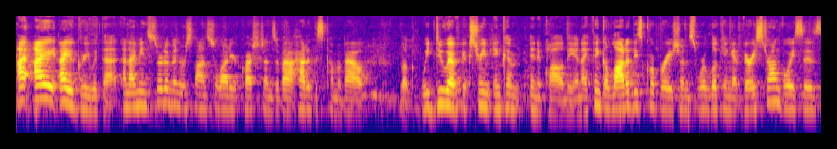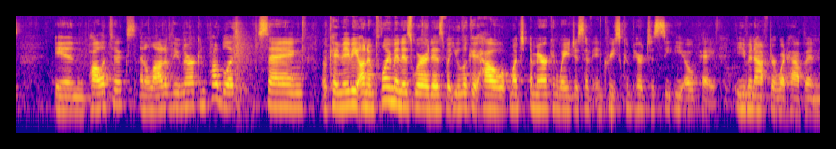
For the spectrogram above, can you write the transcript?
I, I, I I agree with that. And I mean, sort of in response to a lot of your questions about how did this come about, look, we do have extreme income inequality. And I think a lot of these corporations were looking at very strong voices in politics and a lot of the American public saying, okay, maybe unemployment is where it is, but you look at how much American wages have increased compared to CEO pay, even after what happened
